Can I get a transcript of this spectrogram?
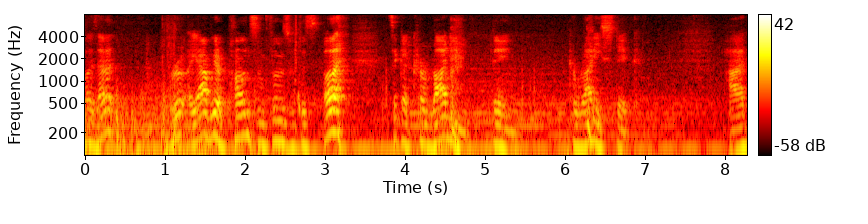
Oh, is that a... Oh, yeah, I'm gonna pound some foods with this. Oh, it's like a karate thing. Karate stick. Hot.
